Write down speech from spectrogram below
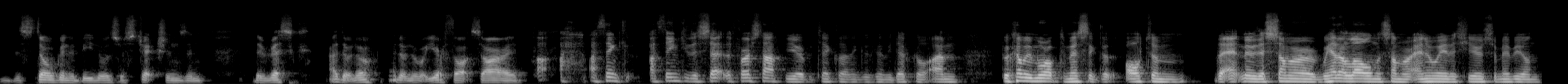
there's still going to be those restrictions and the risk. I don't know. I don't know what your thoughts are. I think I think the set the first half of the year, particularly, I think is going to be difficult. I'm becoming more optimistic that autumn, that maybe this summer, we had a lull in the summer anyway this year, so maybe on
